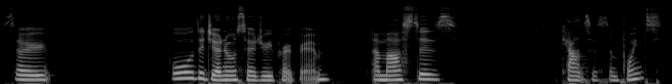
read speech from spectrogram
So, for the general surgery program, a master's counts as some points,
